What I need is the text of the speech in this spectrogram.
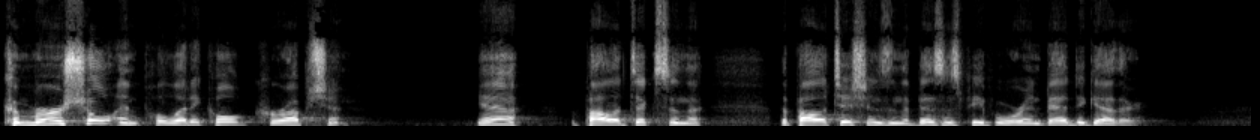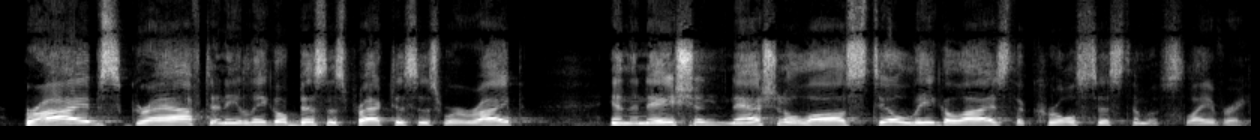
commercial and political corruption. Yeah, the politics and the, the politicians and the business people were in bed together. Bribes, graft, and illegal business practices were ripe In the nation, national laws still legalize the cruel system of slavery.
